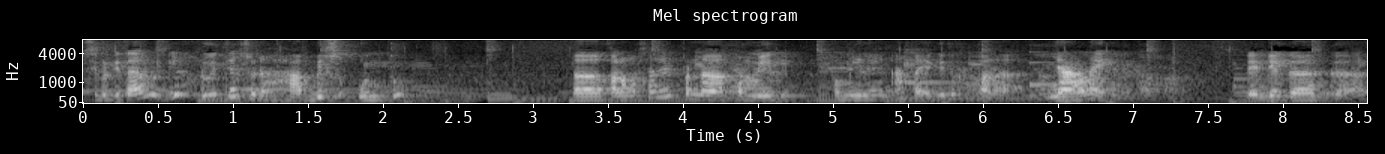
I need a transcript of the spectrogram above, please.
seperti kita tahu dia duitnya sudah habis untuk eh, kalau nggak salah dia pernah pemilih pemilihan apa ya gitu kepala nyalek. Dan dia gagal.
